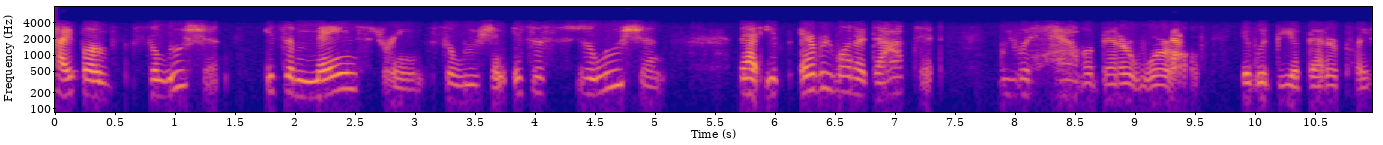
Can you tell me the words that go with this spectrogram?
type of solution. It's a mainstream solution. It's a solution that if everyone adopted, we would have a better world it would be a better place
